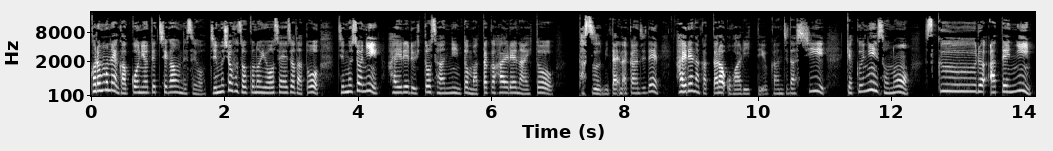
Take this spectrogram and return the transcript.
これもね、学校によって違うんですよ。事務所付属の養成所だと、事務所に入れる人3人と全く入れない人多数みたいな感じで、入れなかったら終わりっていう感じだし、逆にそのスクール宛てに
